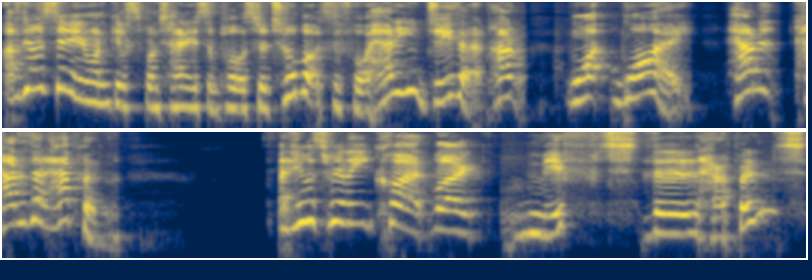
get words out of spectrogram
I've never seen anyone give spontaneous applause to a toolbox before. How do you do that? How, what, why? How did how did that happen? And he was really quite like miffed that it happened.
